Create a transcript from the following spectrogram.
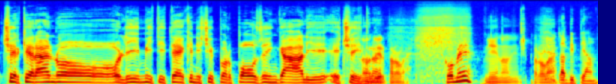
cercheranno limiti tecnici, porposing, ali, eccetera. Non dire parolacce. Come? Niente, non dire parolacce. La bippiamo.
